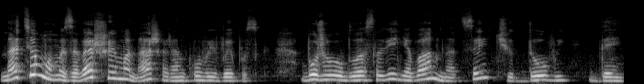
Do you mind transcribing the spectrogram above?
На цьому ми завершуємо наш ранковий випуск. Божого благословення вам на цей чудовий день.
